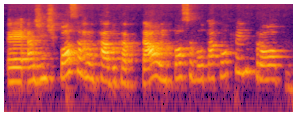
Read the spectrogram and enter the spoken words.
é, a gente possa arrancar do capital e possa voltar contra ele próprio.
